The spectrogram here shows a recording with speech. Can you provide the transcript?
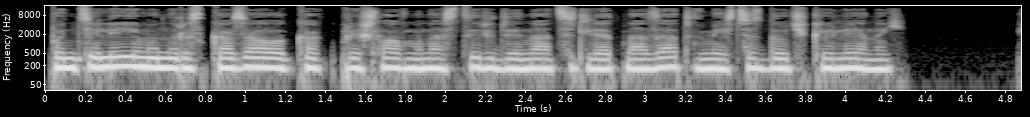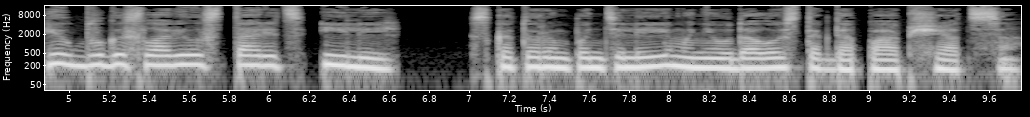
Пантелеймон рассказала, как пришла в монастырь 12 лет назад вместе с дочкой Леной. Их благословил старец Илий, с которым Пантелеиму не удалось тогда пообщаться.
